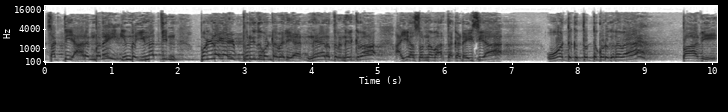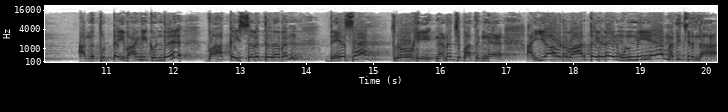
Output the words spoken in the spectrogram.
சக்தி யார் என்பதை இந்த இனத்தின் பிள்ளைகள் புரிந்து கொண்ட வெளியே நேரத்தில் நிற்கிறோம். ஐயா சொன்ன வார்த்தை கடைசியா. ஓட்டுக்கு துட்டு கொடுக்கிறவன் பாவி. அந்த துட்டை வாங்கி கொண்டு வாக்கை செலுத்துகிறவன் தேச துரோகி. நினைச்சு பாத்துங்க ஐயாவோட வார்த்தைகளை உண்மையே மதிச்சிருந்தா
